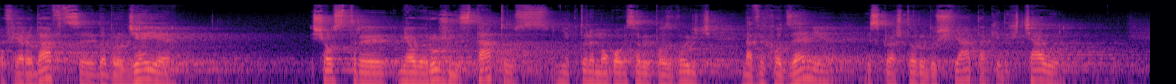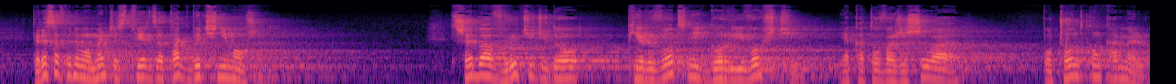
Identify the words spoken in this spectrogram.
ofiarodawcy, dobrodzieje. Siostry miały różny status, niektóre mogły sobie pozwolić na wychodzenie z klasztoru do świata, kiedy chciały. Teresa w pewnym momencie stwierdza, tak być nie może. Trzeba wrócić do pierwotnej gorliwości, jaka towarzyszyła początkom Karmelu.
